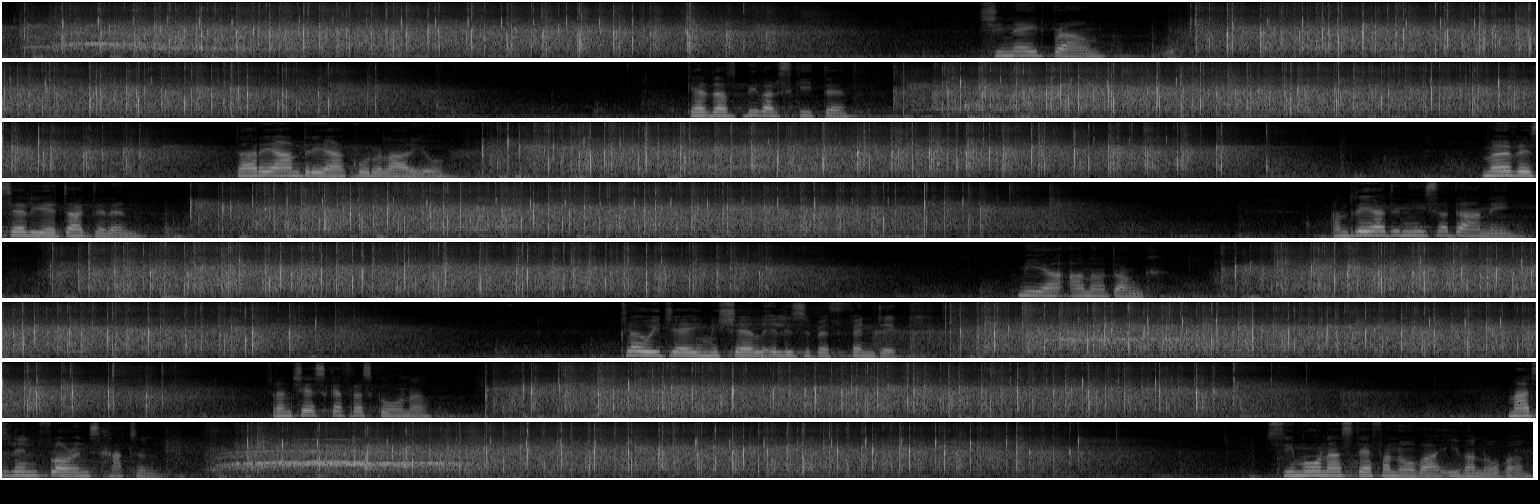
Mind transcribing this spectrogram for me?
Sinead Brown. Gerdas Bivarskite. Daria Andrea Corolario. Merve Selye Dagdalen. Andrea Denise Adani. Mia Anna Dunk. Chloe J. Michelle Elizabeth Fendick. Francesca Frascona. Madeline Florence Hatton. Simona Stefanova Ivanova.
